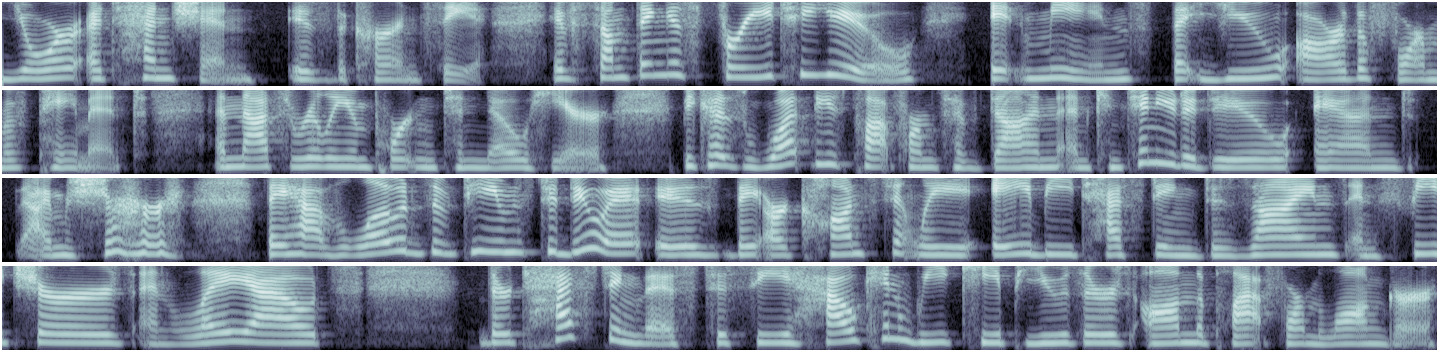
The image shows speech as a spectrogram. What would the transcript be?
Your attention is the currency. If something is free to you, it means that you are the form of payment. And that's really important to know here because what these platforms have done and continue to do, and I'm sure they have loads of teams to do it, is they are constantly A B testing designs and features and layouts they're testing this to see how can we keep users on the platform longer.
